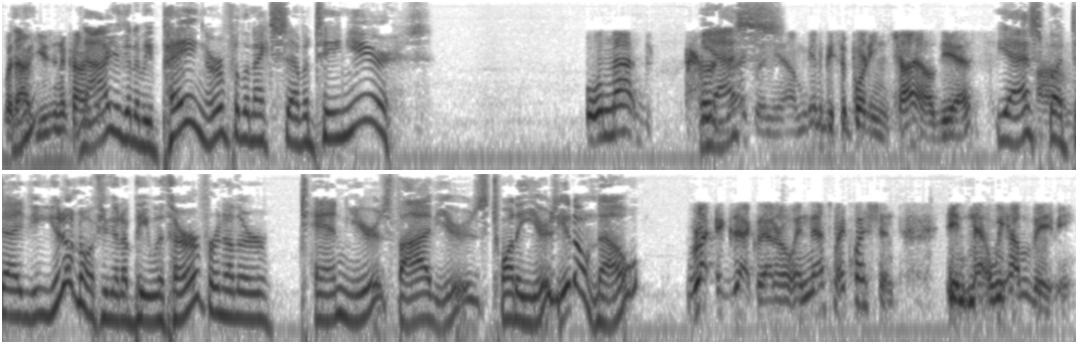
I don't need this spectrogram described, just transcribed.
without using a condom. Now you're going to be paying her for the next 17 years. well, not her Yes. directly. I'm going to be supporting the child. Yes. Yes, but uh, you don't know if you're going to be with her for another 10 years, 5 years, 20 years. You don't know. Right. Exactly. I don't know, and that's my question. And now we have a baby.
